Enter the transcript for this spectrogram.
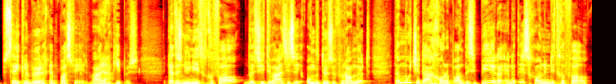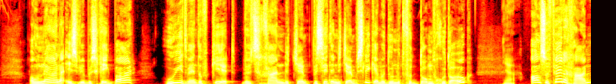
Stekelenburg en Pasveer waren Ja. de keepers. Dat is nu niet het geval. De situatie is ondertussen veranderd. Dan moet je daar gewoon op anticiperen. En dat is gewoon in dit geval. Onana is weer beschikbaar. Hoe je het went of verkeerd. We, gaan de champ we zitten in de Champions League en we doen het verdomd goed ook. Ja. Als we verder gaan,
